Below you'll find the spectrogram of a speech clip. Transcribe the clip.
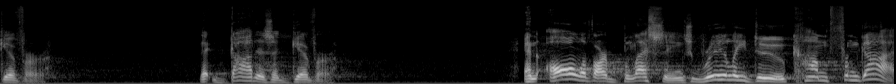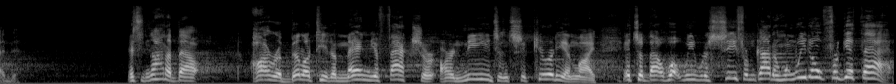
giver. That God is a giver. And all of our blessings really do come from God. It's not about our ability to manufacture our needs and security in life. It's about what we receive from God. And when we don't forget that,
